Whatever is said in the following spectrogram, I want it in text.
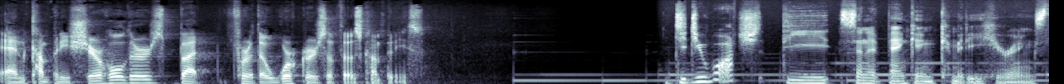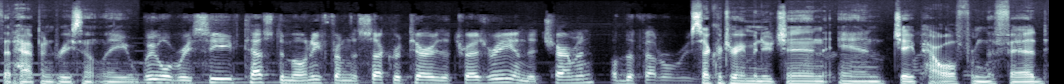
and company shareholders, but for the workers of those companies. Did you watch the Senate Banking Committee hearings that happened recently? We will receive testimony from the Secretary of the Treasury and the Chairman of the Federal Reserve. Secretary Mnuchin and Jay Powell from the Fed,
